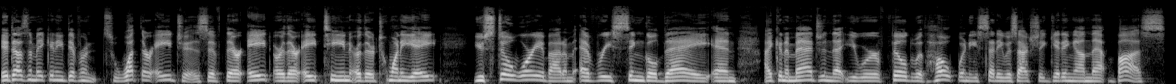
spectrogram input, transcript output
it doesn't make any difference what their age is. If they're eight or they're 18 or they're 28, you still worry about him every single day. And I can imagine that you were filled with hope when he said he was actually getting on that bus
